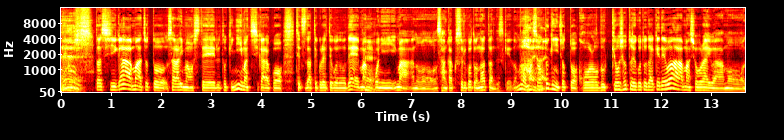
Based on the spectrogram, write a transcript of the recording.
ね。私が、まあちょっとサラリーマンをしている時に、まあ父からこう手伝ってくれってことで、まあここに、まああの参画することになったんですけれども、まあその時にちょっと、この仏教書ということだけでは、まあ将来はもう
